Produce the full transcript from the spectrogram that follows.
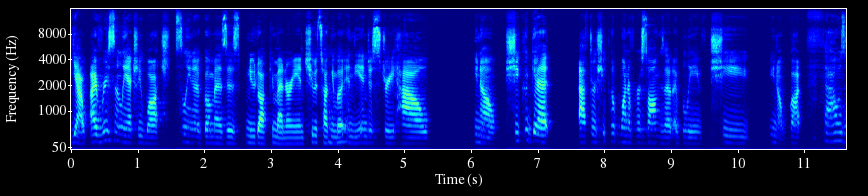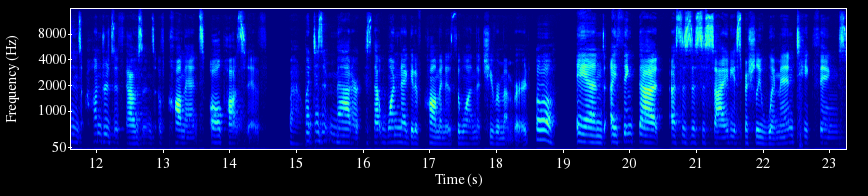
yeah i recently actually watched selena gomez's new documentary and she was talking about Mhm. in the industry how you know she could get after she put one of her songs out i believe she you know got thousands hundreds of thousands of comments all positive Wow. but doesn't matter because that one negative comment is the one that she remembered Oh. and I think that us as a society, especially women, take things,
